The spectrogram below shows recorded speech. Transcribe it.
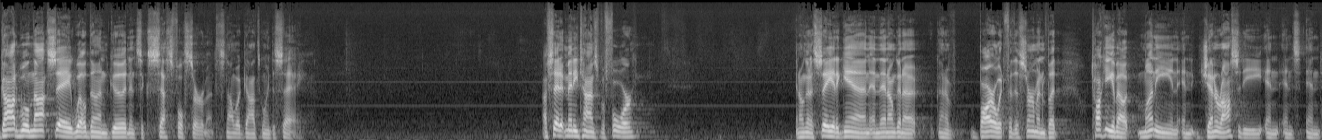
God will not say, Well done, good and successful servant. It's not what God's going to say. I've said it many times before, and I'm going to say it again, and then I'm going to kind of borrow it for the sermon, but talking about money and, and generosity and, and, and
